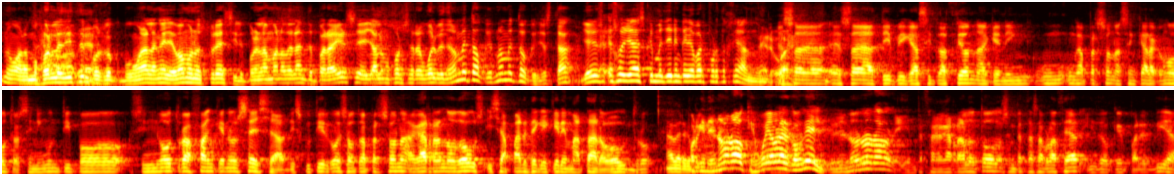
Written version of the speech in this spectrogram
No, a lo mejor le A dicen, pues lo que como hablan ella, vámonos presi, le ponen la mano delante para irse, ella a lo mejor se revuelve, de, no me toques, no me toques, ya está. Ya es- eso ya es que me tienen que llevar forcejeando. Pero Esa, esa típica situación na que nin, un, unha persona se encara con outra sin ningún tipo, sin outro afán que non sexa discutir con esa outra persona, agarran o dous e xa parece que quere matar outro. A ver, Porque de, no, no, que voy a hablar con él. E, No, no, no, e empezan a agarralo todos, empezas a abracear e do que parecía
